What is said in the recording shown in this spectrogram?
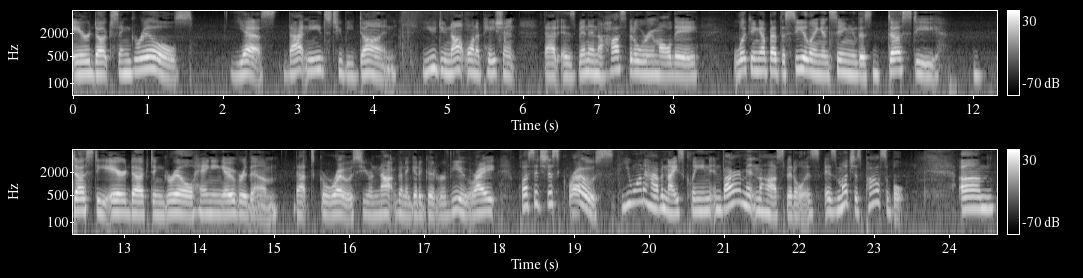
air ducts and grills. Yes, that needs to be done. You do not want a patient that has been in a hospital room all day looking up at the ceiling and seeing this dusty, dusty air duct and grill hanging over them. That's gross. You're not going to get a good review, right? Plus, it's just gross. You want to have a nice, clean environment in the hospital as, as much as possible. Um,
